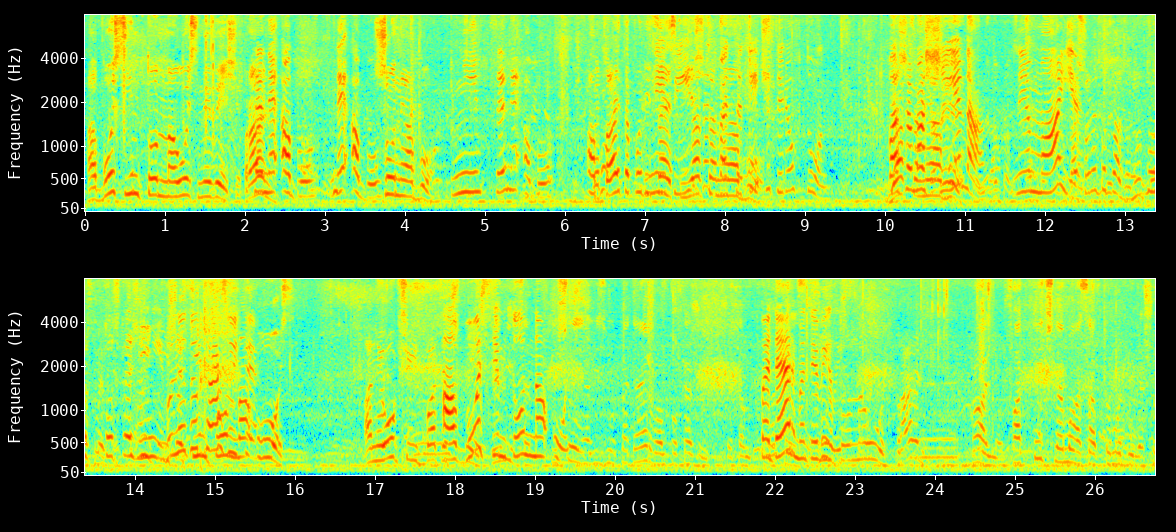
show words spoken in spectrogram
або 7 тонн на ось не вище, Це правильно? не або, не або. Що не або? Ні, це не або. або Питайте не поліцейських, більше як це не або? 24 тонн. Ваша це не або? машина не має. А що не доказує? Ну то, то скажіть, Ні, ви що не 7 тонн на ось, а не общої 24. Або 7 тонн на ось. Я візьму ПДР, вам покажу, що там. ПДР ми 7 дивились. тонн на ось, правильно? Правильно, фактична маса автомобіля, що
